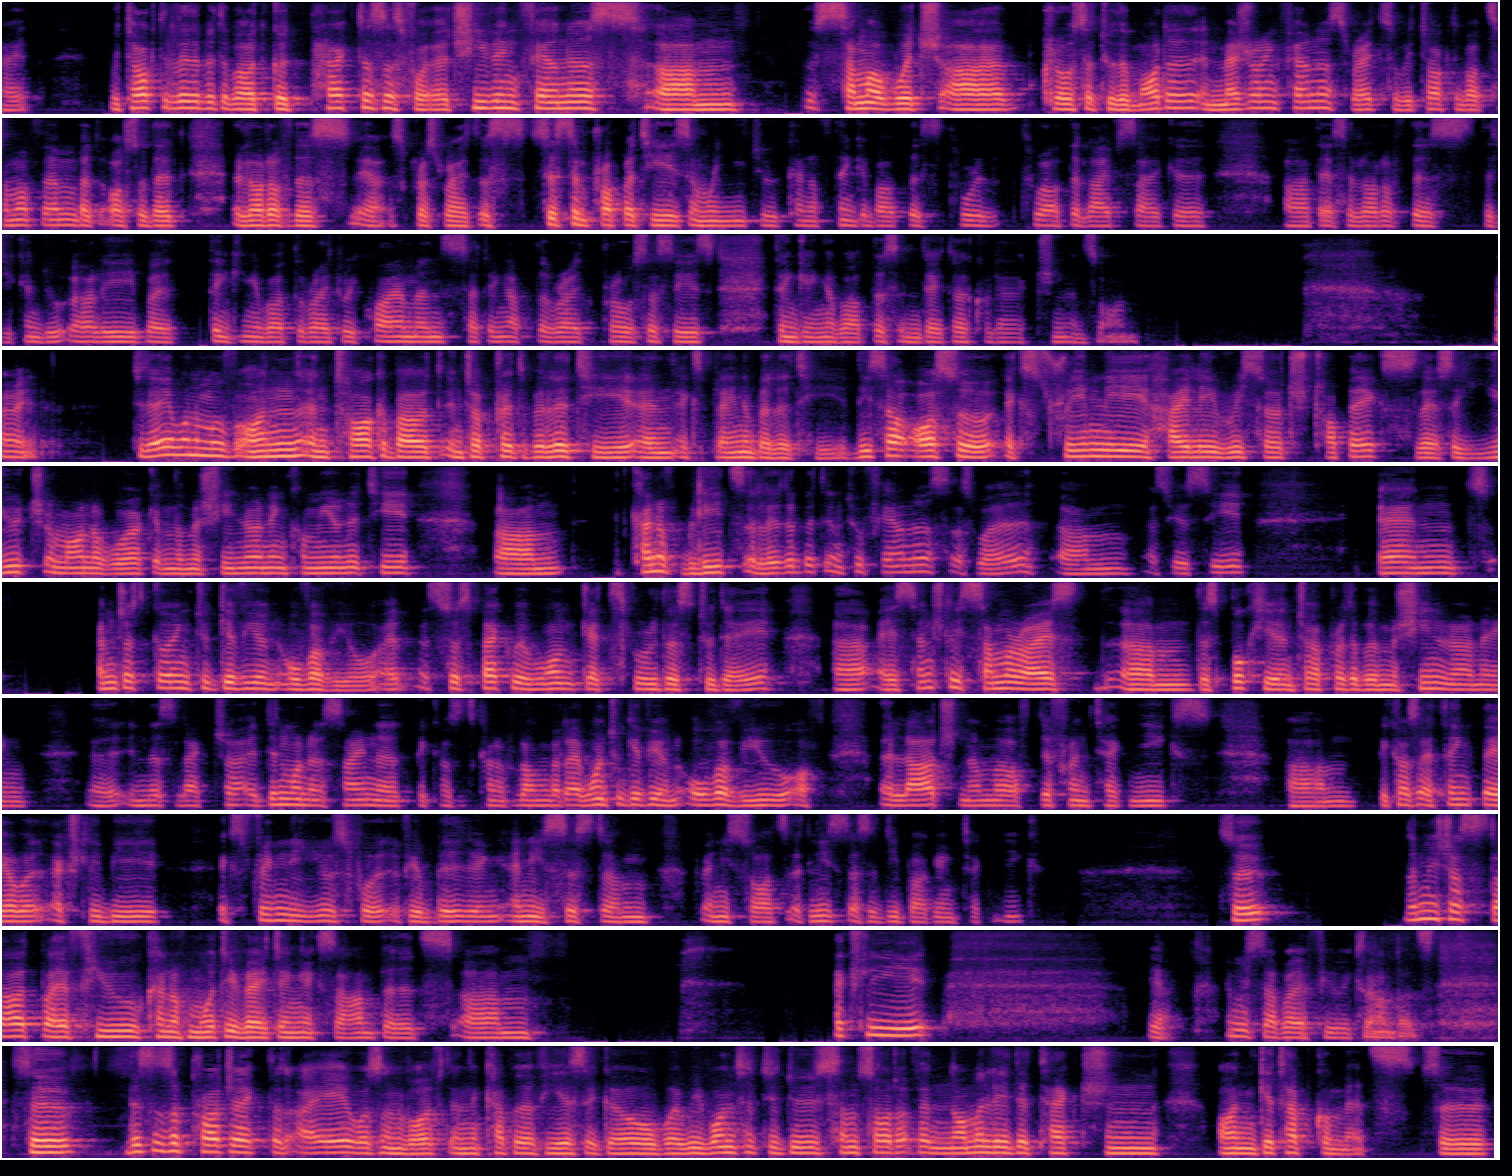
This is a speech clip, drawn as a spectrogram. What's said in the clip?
right? We talked a little bit about good practices for achieving fairness, um, some of which are closer to the model in measuring fairness, right? So we talked about some of them, but also that a lot of this, yeah, as Chris writes, is system properties, and we need to kind of think about this through, throughout the life cycle. Uh, there's a lot of this that you can do early by thinking about the right requirements, setting up the right processes, thinking about this in data collection and so on. All right, Today I want to move on and talk about interpretability and explainability. These are also extremely highly researched topics. There's a huge amount of work in the machine learning community. Um, it kind of bleeds a little bit into fairness as well, um, as you see. And I'm just going to give you an overview. I suspect we won't get through this today. Uh, I essentially summarized um, this book here, Interpretable Machine Learning, uh, in this lecture. I didn't want to assign it because it's kind of long, but I want to give you an overview of a large number of different techniques um, because I think they will actually be extremely useful if you're building any system of any sorts, at least as a debugging technique. So let me just start by a few kind of motivating examples. Um, actually, yeah, let me start by a few examples. So this is a project that I was involved in a couple of years ago where we wanted to do some sort of anomaly detection on GitHub commits. So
